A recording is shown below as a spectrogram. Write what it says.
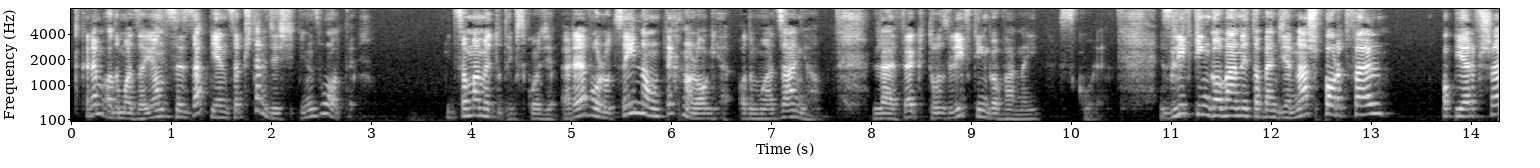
Krem odmładzający za 545 zł. I co mamy tutaj w składzie? Rewolucyjną technologię odmładzania dla efektu zliftingowanej skóry. Zliftingowany to będzie nasz portfel, po pierwsze.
